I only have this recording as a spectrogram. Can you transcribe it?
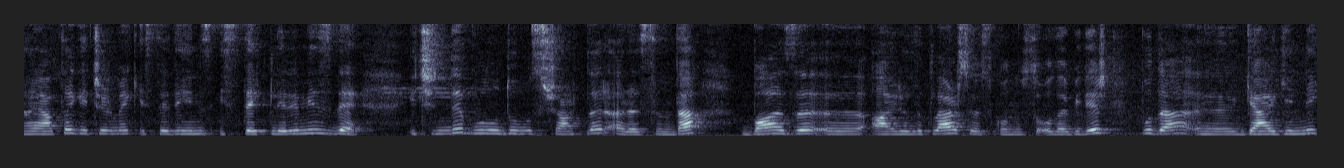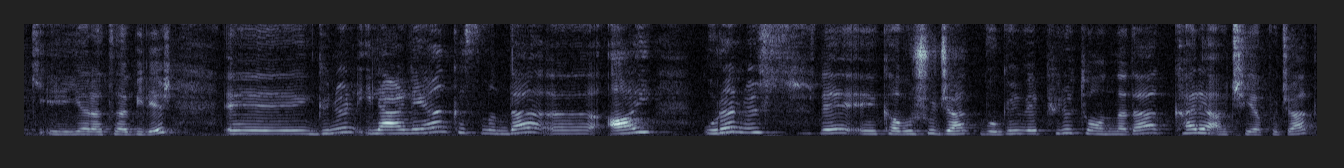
hayata geçirmek istediğimiz isteklerimiz de içinde bulunduğumuz şartlar arasında bazı e, ayrılıklar söz konusu olabilir. Bu da e, gerginlik e, yaratabilir. Günün ilerleyen kısmında Ay Uranüs'le e, kavuşacak bugün ve Plüton'la da kare açı yapacak.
